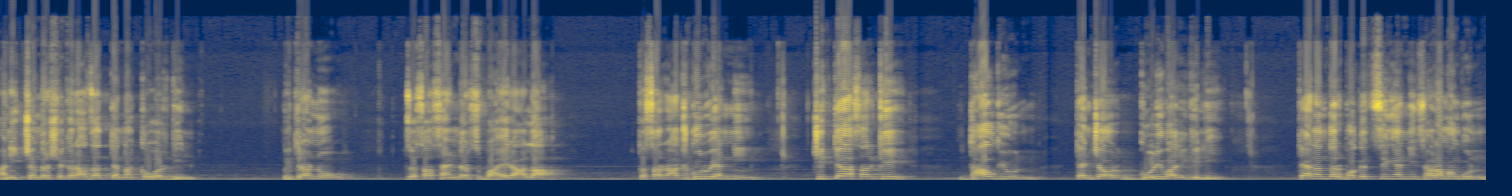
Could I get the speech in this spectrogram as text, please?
आणि चंद्रशेखर आझाद त्यांना कवर देईल. मित्रांनो जसा सँडर्स बाहेर आला तसा राजगुरू यांनी चित्त्यासारखी धाव घेऊन त्यांच्यावर गोळीबारी केली. त्यानंतर भगतसिंग यांनी झाडा मागून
